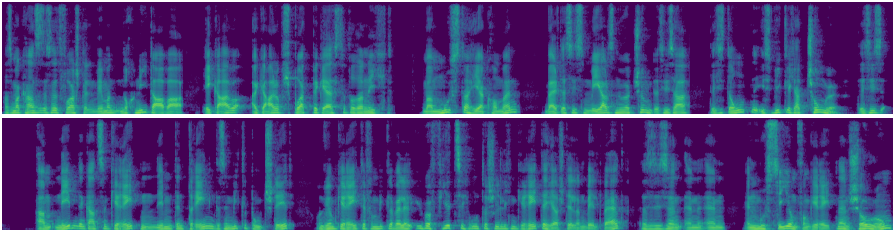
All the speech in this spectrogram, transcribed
Also man kann sich das nicht vorstellen. Wenn man noch nie da war, egal, egal ob Sport begeistert oder nicht, man muss daherkommen, weil das ist mehr als nur ein Gym. Das ist auch, das ist da unten ist wirklich ein Dschungel. Das ist ähm, neben den ganzen Geräten, neben dem Training, das im Mittelpunkt steht. Und wir haben Geräte von mittlerweile über 40 unterschiedlichen Geräteherstellern weltweit. Das ist ein, ein, ein, ein Museum von Geräten, ein Showroom.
